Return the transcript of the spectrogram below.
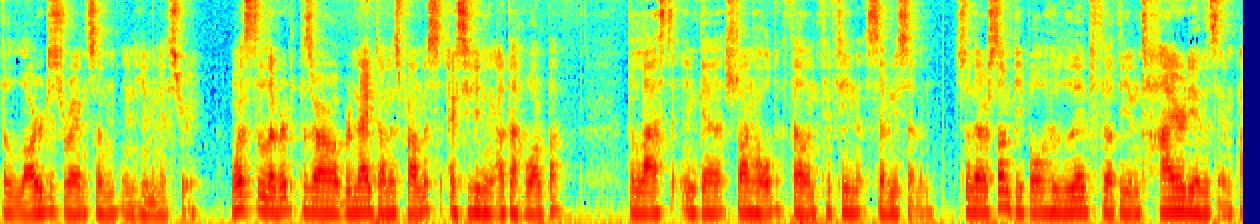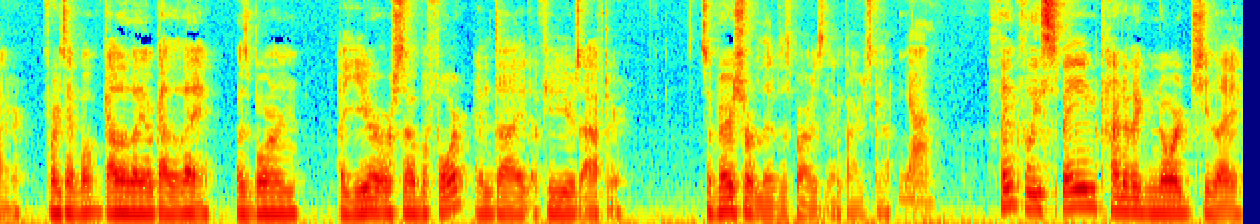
the largest ransom in human history. Once delivered, Pizarro reneged on his promise, executing Atahualpa. The last Inca stronghold fell in 1577. So there are some people who lived throughout the entirety of this empire. For example, Galileo Galilei was born a year or so before and died a few years after. So very short lived as far as empires go. Yeah. Thankfully, Spain kind of ignored Chile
